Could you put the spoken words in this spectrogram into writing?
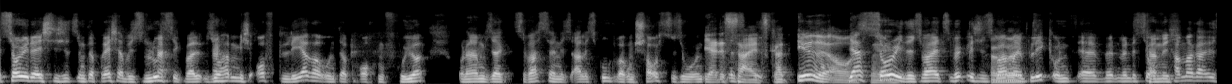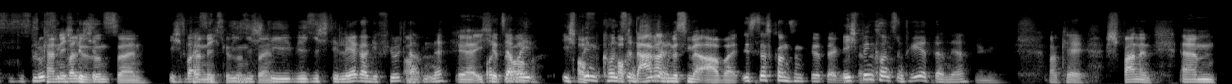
sorry, dass ich dich jetzt unterbreche, aber es ist lustig, weil so haben mich oft Lehrer unterbrochen früher und haben gesagt, Sebastian, ist alles gut, warum schaust du so? Und ja, das, das sah jetzt gerade irre aus. Ja, sorry, das war jetzt wirklich, das war mein Blick und äh, wenn, wenn das so auf Kamera ist, ist es lustig. Kann nicht gesund jetzt, sein. Ich weiß nicht, wie sich, die, wie sich die Lehrer gefühlt auch, haben. Ne? Ja, ich und jetzt auch. Ich bin auf, konzentriert. Auch daran müssen wir arbeiten. Ist das konzentriert? Ja, gut, ich bin konzentriert dann, ja. Okay, spannend. Ähm,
